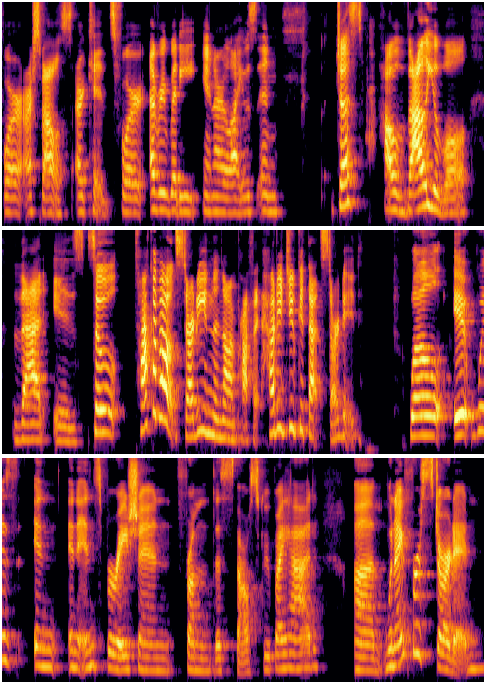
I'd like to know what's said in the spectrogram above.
for our spouse, our kids, for everybody in our lives, and just how valuable that is. So, talk about starting the nonprofit. How did you get that started? Well, it was in an inspiration from the spouse group I had. Um, when I first started,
